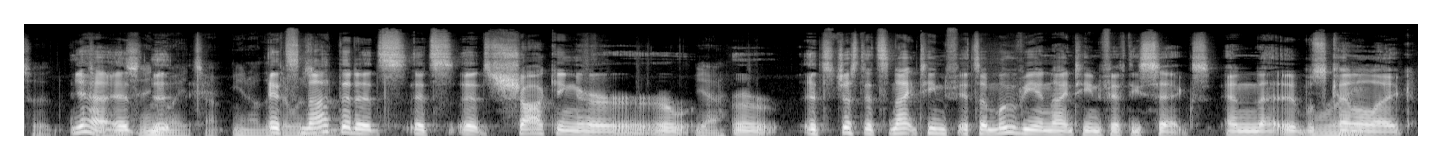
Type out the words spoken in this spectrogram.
to, Yeah, to it- it- insinuate some, you know, that it's there was not a, that it's it's it's shocking or or, Yeah. or it's just it's 19 it's a movie in 1956 and it was kind of like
